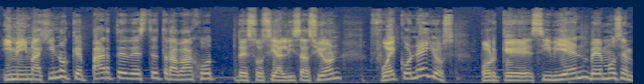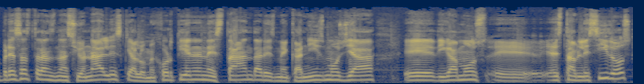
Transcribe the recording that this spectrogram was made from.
y me imagino que parte de este trabajo de socialización fue con ellos, porque si bien vemos empresas transnacionales que a lo mejor tienen estándares, mecanismos ya, eh, digamos, eh, establecidos,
